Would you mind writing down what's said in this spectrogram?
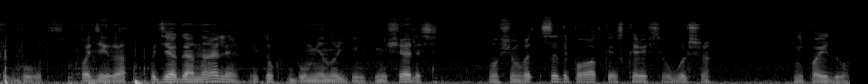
как бы вот по, диаг... по диагонали, и то как бы у меня ноги не помещались. В общем, с этой палаткой я, скорее всего, больше не пойду.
